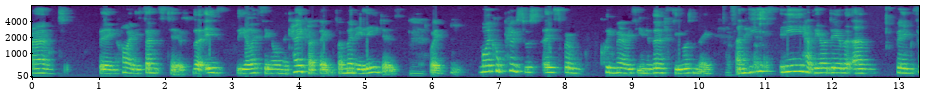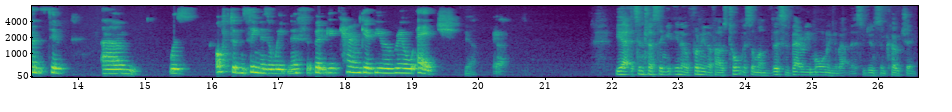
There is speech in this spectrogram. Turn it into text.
and being highly sensitive that is the icing on the cake, I think, for many leaders. Mm. Michael Pluess was, is from Queen Mary's University, wasn't he? That's And he, he had the idea that um, being sensitive um, was often seen as a weakness, but it can give you a real edge. Yeah, it's interesting. You know, funny enough, I was talking to someone this very morning about this. We're doing some coaching,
